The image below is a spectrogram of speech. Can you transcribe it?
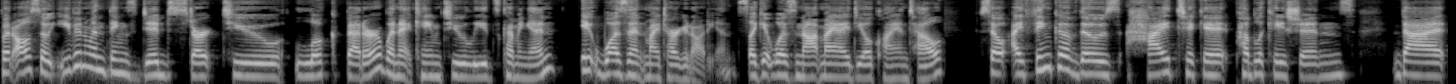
But also, even when things did start to look better when it came to leads coming in, it wasn't my target audience. Like it was not my ideal clientele. So I think of those high ticket publications that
